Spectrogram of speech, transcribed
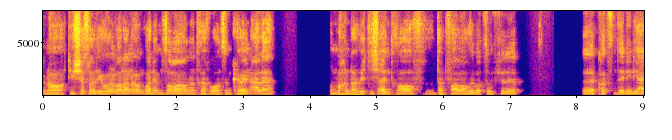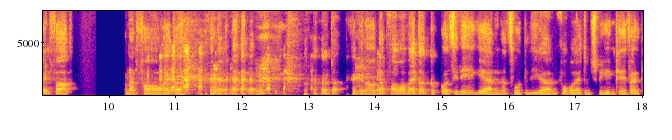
Genau. Die Schüssel, die holen wir dann irgendwann im Sommer und dann treffen wir uns in Köln alle und machen da richtig einen drauf. Dann fahren wir rüber zum Philipp, äh, kotzen den in die Einfahrt und dann fahren wir weiter. und dann, genau, und dann fahren wir weiter und gucken uns die DEG an in der zweiten Liga im Vorbereitungsspiel gegen Krefeld.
